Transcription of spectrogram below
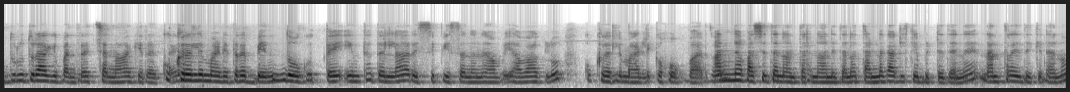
ಉದುರುದುರಾಗಿ ಬಂದರೆ ಚೆನ್ನಾಗಿರುತ್ತೆ. ಕುಕ್ಕರಲ್ಲಿ ಮಾಡಿದರೆ ಬೆಂದೋಗುತ್ತೆ. ಇಂಥದ್ದೆಲ್ಲ ರೆಸಿಪೀಸನ್ನು ನಾವು ಯಾವಾಗಲೂ ಕುಕ್ಕರಲ್ಲಿ ಮಾಡಲಿಕ್ಕೆ ಹೋಗಬಾರ್ದು. ಅನ್ನ ಬಸಿದ ನಂತರ ನಾನು ಇದನ್ನು ತಣ್ಣಗಾಗಲಿಕ್ಕೆ ಬಿಟ್ಟಿದ್ದೇನೆ. ನಂತರ ಇದಕ್ಕೆ ನಾನು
